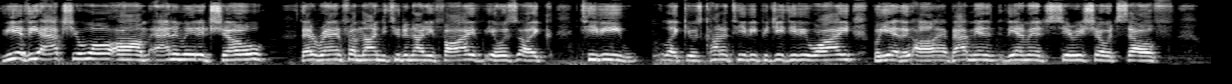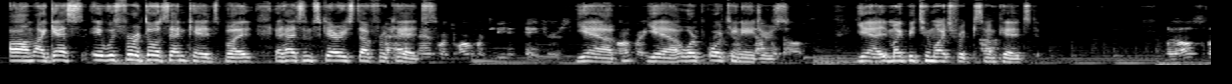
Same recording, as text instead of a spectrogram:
Yeah, the actual um, animated show that ran from 92 to 95 it was like tv like it was kind of tv pg tv but yeah the uh, batman the animated series show itself um, I guess it was for adults and kids, but it had some scary stuff for And- kids. For, or for teenagers. Yeah, Or for- yeah, or or teenagers. Yeah, it might be too much for some kids. But also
